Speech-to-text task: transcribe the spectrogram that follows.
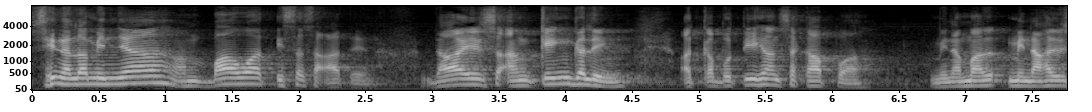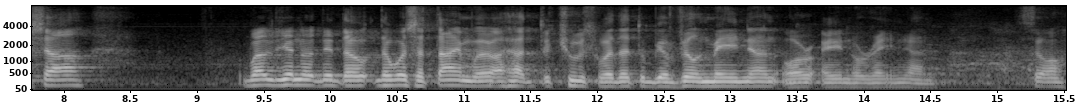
Sinalamin niya ang bawat isa sa atin. Dahil sa angking galing at kabutihan sa kapwa, minamal, minahal siya. Well, you know, there, was a time where I had to choose whether to be a Vilmanian or a Noranian. So,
